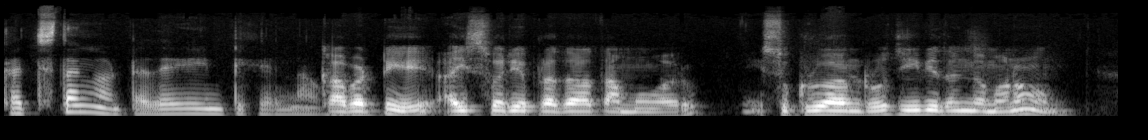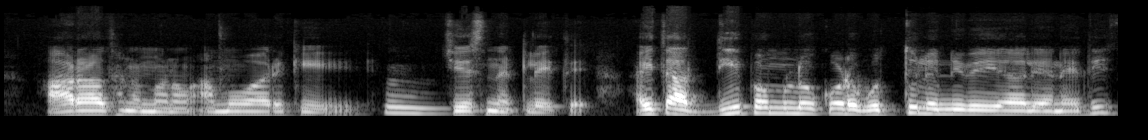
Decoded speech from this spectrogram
ఖచ్చితంగా ఉంటుంది. ఇంటికి వెళ్ళినా. కాబట్టి ఐశ్వర్య ప్రదాత అమ్మవారు. శుక్రవారం రోజు ఈ విధంగా మనం ఆరాధన మనం అమ్మవారికి చేసినట్లయితే. అయితే ఆ దీపంలో కూడా ఒత్తులు ఎన్ని వేయాలి అనేది.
